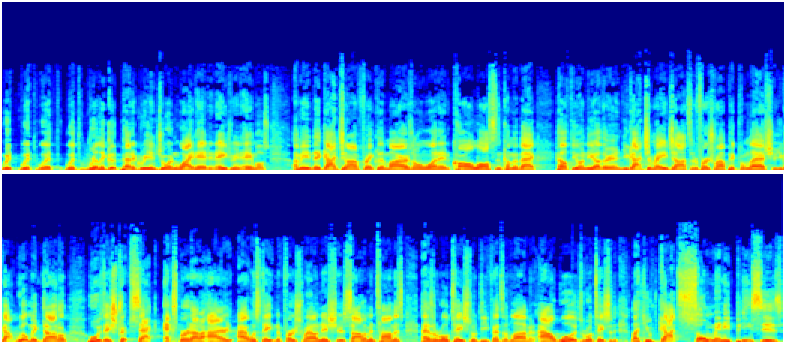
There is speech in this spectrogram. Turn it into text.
with, with, with, with really good pedigree in Jordan Whitehead and Adrian Amos. I mean, they got John Franklin Myers on one end, Carl Lawson coming back healthy on the other end. You got Jermaine Johnson, the first round pick from last year. You got Will McDonald, who is a strip sack expert out of Iowa State in the first round this year. Solomon Thomas as a rotational defensive lineman. Al Woods, rotational. Like you've got so many pieces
